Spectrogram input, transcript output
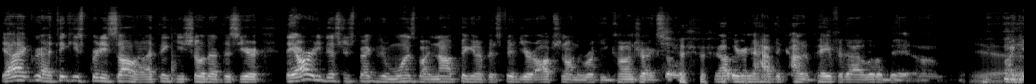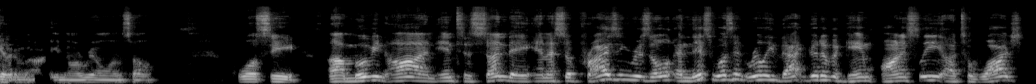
Yeah, I agree. I think he's pretty solid. I think he showed that this year. They already disrespected him once by not picking up his fifth year option on the rookie contract. So now they're going to have to kind of pay for that a little bit. Um, yeah, by giving him a, you know a real one. So we'll see. Uh, moving on into Sunday and a surprising result, and this wasn't really that good of a game, honestly, uh, to watch.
